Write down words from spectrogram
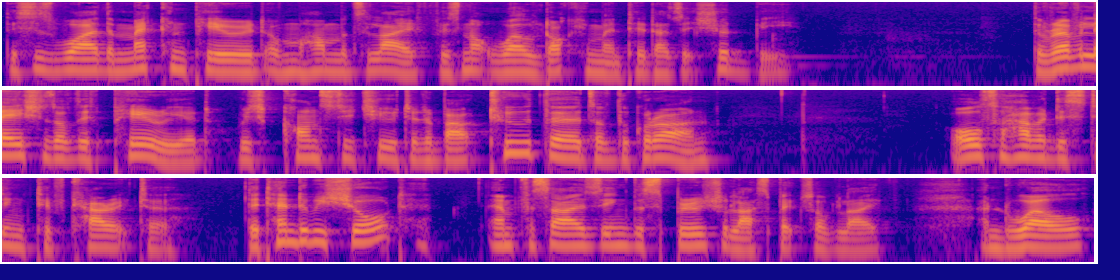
This is why the Meccan period of Muhammad's life is not well documented as it should be. The revelations of this period, which constituted about two thirds of the Quran, also have a distinctive character. They tend to be short, emphasizing the spiritual aspects of life, and dwell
